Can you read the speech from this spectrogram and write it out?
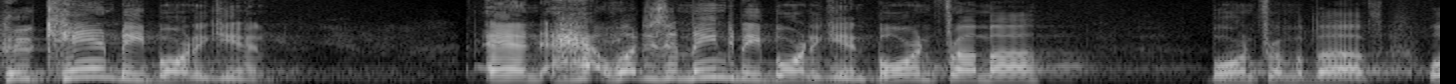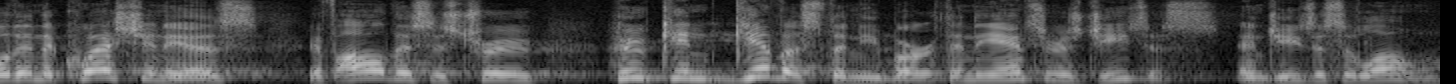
Who can be born again? And how, what does it mean to be born again? Born from a born from above. Well, then the question is, if all this is true, who can give us the new birth? And the answer is Jesus and Jesus alone.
